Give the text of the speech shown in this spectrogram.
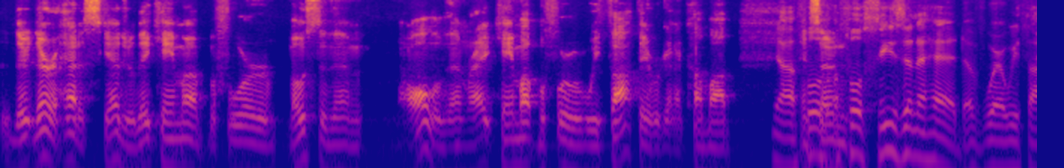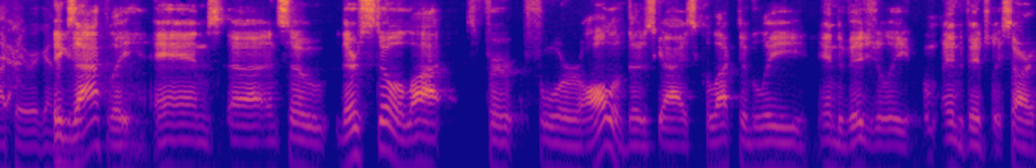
they're, they're ahead of schedule. They came up before most of them all of them, right, came up before we thought they were going to come up. Yeah, a full, so, a full, season ahead of where we thought they were going to. Exactly, be. and uh, and so there's still a lot for for all of those guys collectively, individually, individually, sorry,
